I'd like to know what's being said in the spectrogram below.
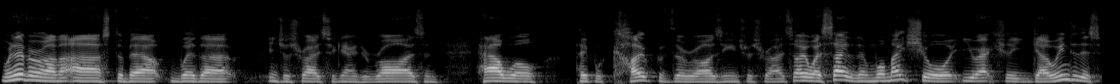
Whenever I'm asked about whether interest rates are going to rise and how will people cope with the rising interest rates, I always say to them, well, make sure you actually go into this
